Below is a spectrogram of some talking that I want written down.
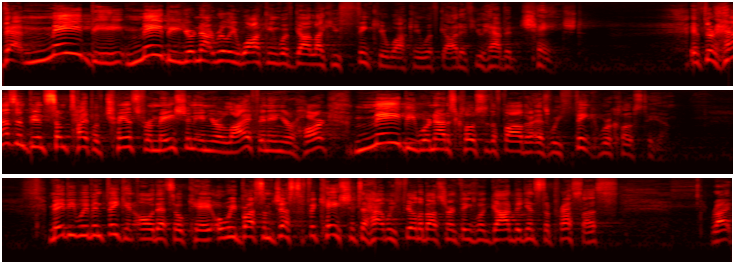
that maybe, maybe you're not really walking with God like you think you're walking with God if you haven't changed. If there hasn't been some type of transformation in your life and in your heart, maybe we're not as close to the Father as we think we're close to Him. Maybe we've been thinking, oh, that's okay, or we brought some justification to how we feel about certain things when God begins to press us, right?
